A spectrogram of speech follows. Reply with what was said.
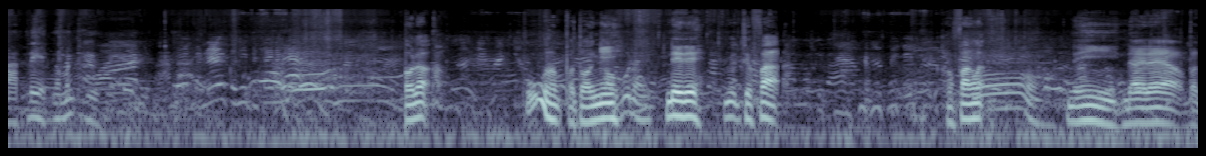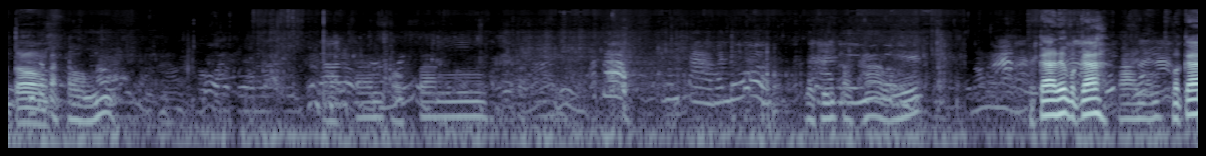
บาทเลขนะมันถูกเอาแล้วโอ้ปลาตองงี้เอาผู้ใดเด้เด้มีเสือฟ้าเขาฟังแล้วโอ้นี่ได้แล้วปลาตอง นี่ก็ปลาตองเนาะเอาฟังเอาฟังอยากกินปลาข้าวเว้ยปากกาเด้อปากกา ปลาหยังปากกา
